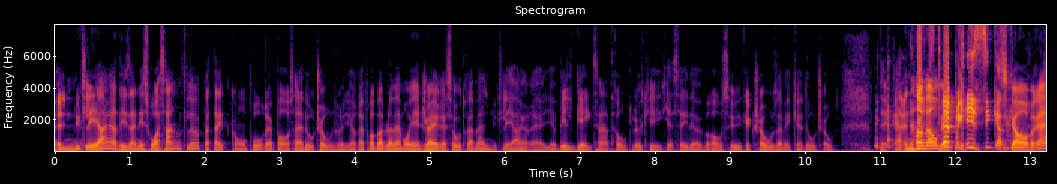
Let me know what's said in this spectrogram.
le nucléaire des années 60, là, peut-être qu'on pourrait passer à d'autres choses. là. Il y aurait probablement moyen de gérer ça autrement, le nucléaire. Euh, Il y a Bill Gates, entre autres, là, qui, qui essaye de brasser quelque chose avec euh, d'autres choses. Euh, non, non, mais. Précis comme Tu comprends?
